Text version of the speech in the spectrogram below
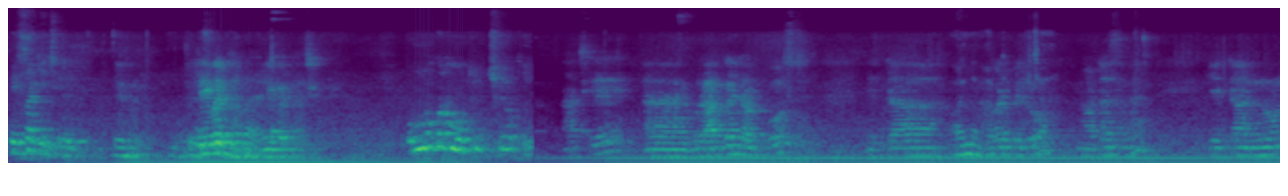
পেশা কি ছেলেটি লেবার লেবার কাজ করে। অন্য কোনো মোটিভ ছিল কি? আজকে গোলাপগঞ্জ আউটপোস্ট এটা খবর পেল নটার সময় একটা আননোন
